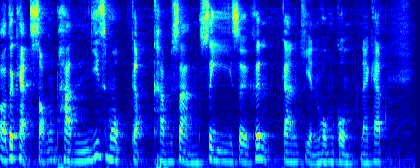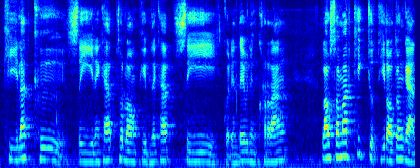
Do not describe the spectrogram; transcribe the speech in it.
AutoCAD 2026 กับคำสั่ง C Circle การเขียนวงกลมนะครับ คีย์ลัดคือ C นะครับ ทดลองพิมพ์นะครับ C กด Enter ไปหนึ่งครั้ง เราสามารถคลิกจุดที่เราต้องการ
